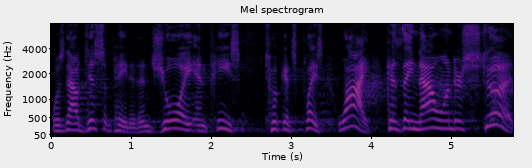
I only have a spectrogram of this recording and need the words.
was now dissipated and joy and peace took its place. Why? Because they now understood.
